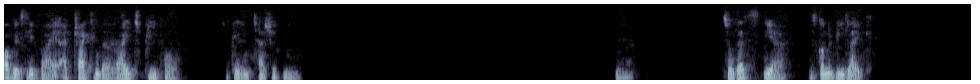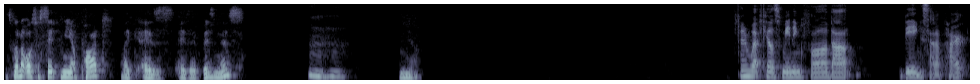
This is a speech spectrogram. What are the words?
obviously by attracting the right people to get in touch with me. Yeah. So that's yeah, it's gonna be like it's gonna also set me apart, like as as a business. Mm-hmm. Yeah. And what feels meaningful about being set apart?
